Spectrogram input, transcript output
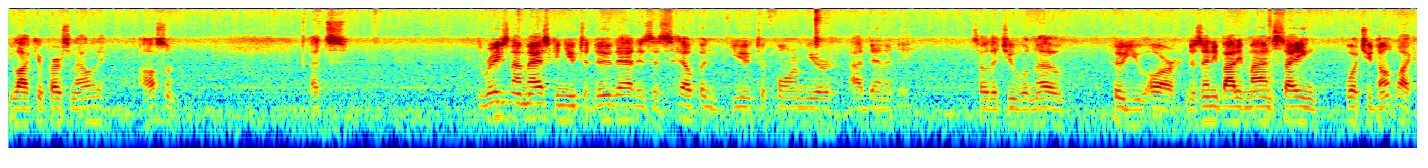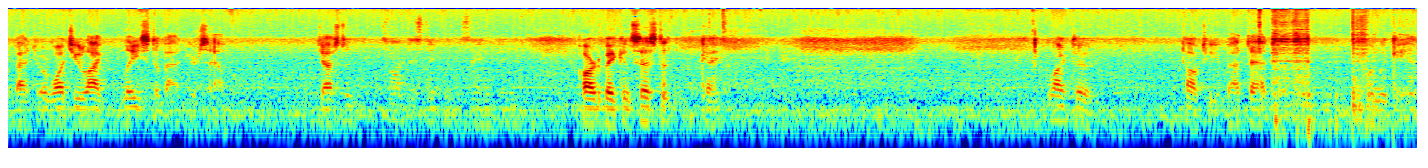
You like your personality? Awesome. That's the reason I'm asking you to do that is it's helping you to form your identity so that you will know who you are. Does anybody mind saying what you don't like about you or what you like least about yourself? Justin? It's hard to stick with the same thing. Hard to be consistent? Okay. I'd like to talk to you about that when we can.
